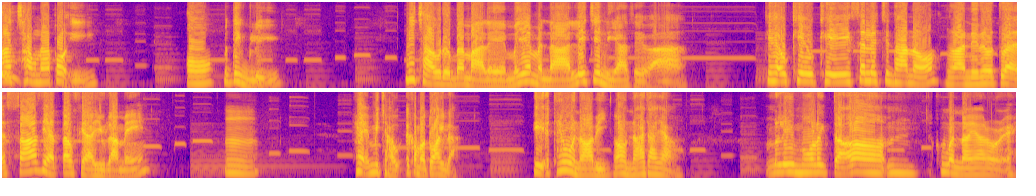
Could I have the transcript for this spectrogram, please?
အချောင်းနာပေါ့ဤအော်မသိဘူးလေမိချာတို့ဘက်မှာလည်းမရက်မနာလက်ကျင့်နေရစေပါ ကဲโอเคโอเคဆက်လက်ကျင့်ထားနော်ငါနေတို့အတွက်စားစရာတောက်စရာယူလာမယ်อืมဟဲ့မိချာတို့အဲ့ကမှတွားယူလားအေးအထဲဝင်သွားပြီငါ့ကိုနားကြရအောင်မလေးမောလိုက်တာอืมအခုမှနားရတော့တယ်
